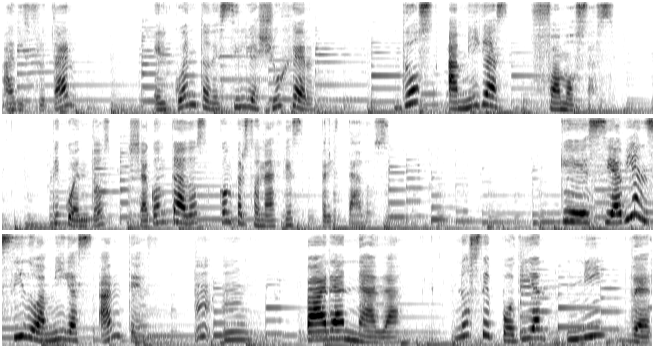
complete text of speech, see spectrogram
a disfrutar el cuento de Silvia Schuher? Dos amigas famosas. De cuentos ya contados con personajes prestados. ¿Que si habían sido amigas antes? para nada. No se podían ni ver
